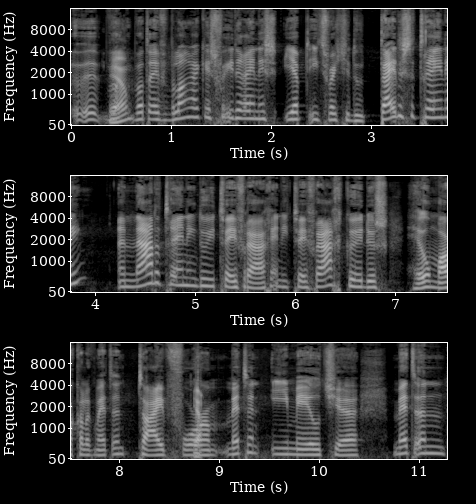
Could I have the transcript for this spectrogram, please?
eh, eh, wa- Ja. wat even belangrijk is voor iedereen, is je hebt iets wat je doet tijdens de training. En na de training doe je twee vragen. En die twee vragen kun je dus heel makkelijk met een typeform, met een e-mailtje, met een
